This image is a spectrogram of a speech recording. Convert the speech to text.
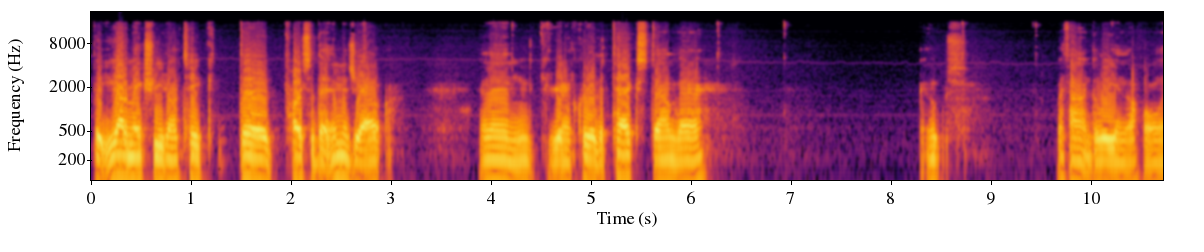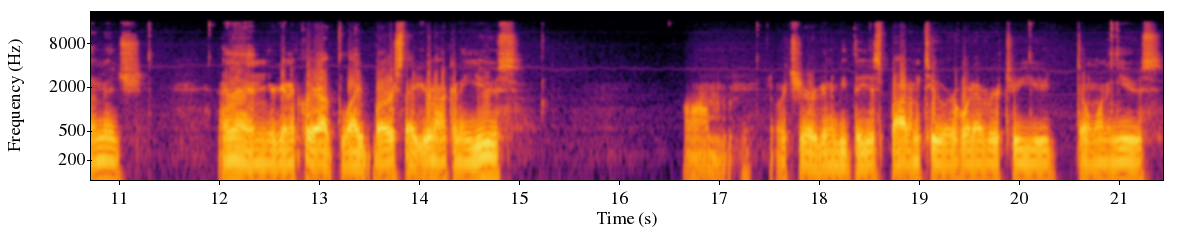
but you gotta make sure you don't take the parts of the image out. And then you're going to clear the text down there. Oops. Without deleting the whole image. And then you're going to clear out the light bars that you're not going to use. Um, which are going to be these bottom two or whatever two you don't want to use.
